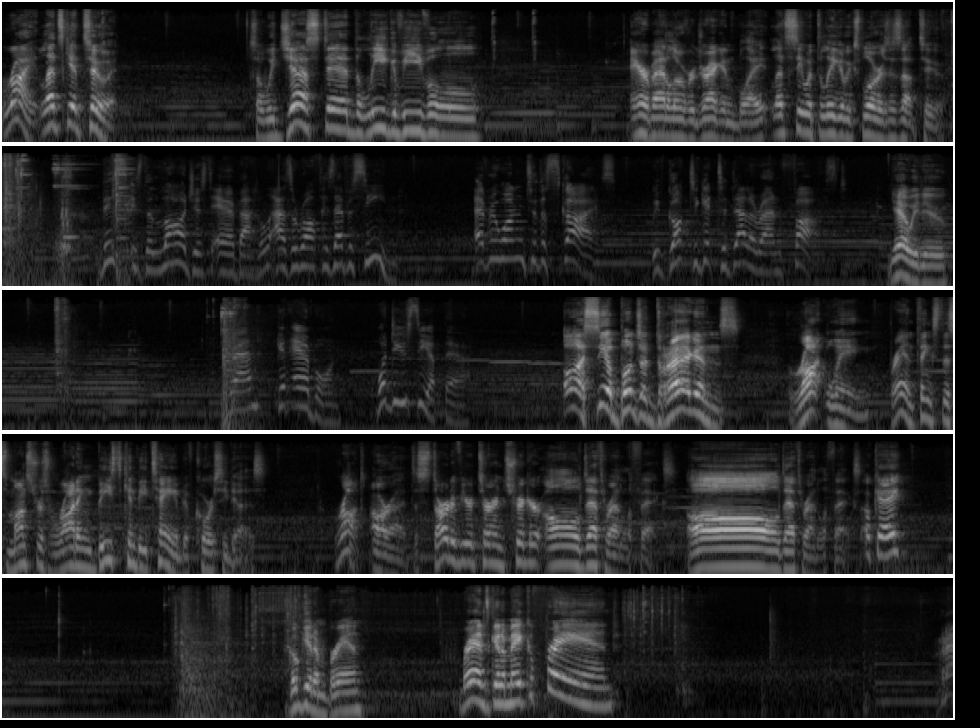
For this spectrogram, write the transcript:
Right, let's get to it. So we just did the League of Evil air battle over Dragon Blight. Let's see what the League of Explorers is up to. This is the largest air battle Azeroth has ever seen. Everyone to the skies. We've got to get to Dalaran fast. Yeah, we do. Brann, get airborne. What do you see up there? Oh, I see a bunch of dragons! Rotwing. Brann thinks this monstrous rotting beast can be tamed. Of course he does. Rot aura. At the start of your turn, trigger all death rattle effects. All death rattle effects. Okay. Go get him, Brann. Brann's gonna make a friend. Brann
